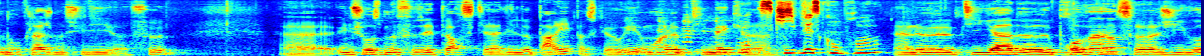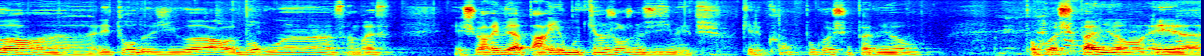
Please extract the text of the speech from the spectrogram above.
Donc là, je me suis dit, feu. Une chose me faisait peur, c'était la ville de Paris, parce que oui, moi, le petit mec... Ce qui peut se comprendre. Le, petit gars de, province, Givors, les tours de Givors, Bourgoin, enfin bref. Et je suis arrivé à Paris, au bout de 15 jours, je me suis dit, mais quel con, pourquoi je ne suis pas venu avant? Pourquoi je ne suis pas venu avant? Et euh,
